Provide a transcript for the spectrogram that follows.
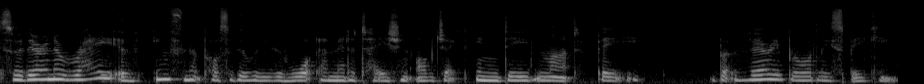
So, there are an array of infinite possibilities of what a meditation object indeed might be, but very broadly speaking,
